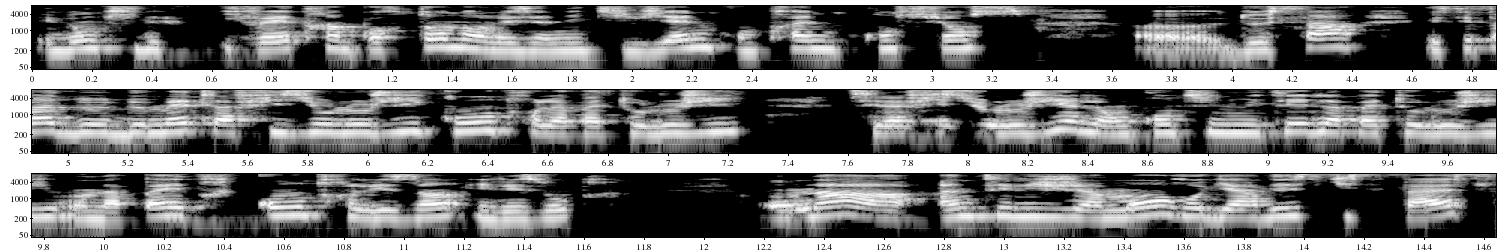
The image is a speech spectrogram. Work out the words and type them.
Et donc, il, va être important dans les années qui viennent qu'on prenne conscience euh, de ça. Et c'est pas de, de, mettre la physiologie contre la pathologie. C'est la physiologie, elle est en continuité de la pathologie. On n'a pas à être contre les uns et les autres. On a à intelligemment regarder ce qui se passe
